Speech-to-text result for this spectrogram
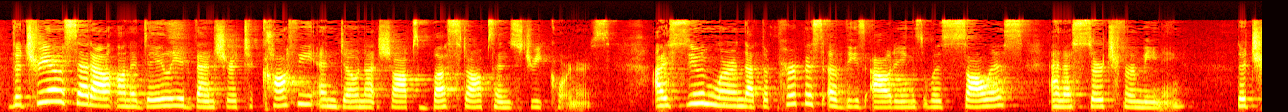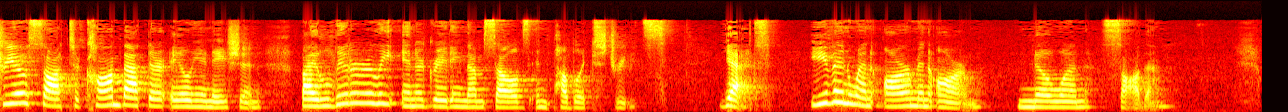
The trio set out on a daily adventure to coffee and donut shops, bus stops, and street corners. I soon learned that the purpose of these outings was solace and a search for meaning. The trio sought to combat their alienation by literally integrating themselves in public streets. Yet, even when arm in arm, no one saw them.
